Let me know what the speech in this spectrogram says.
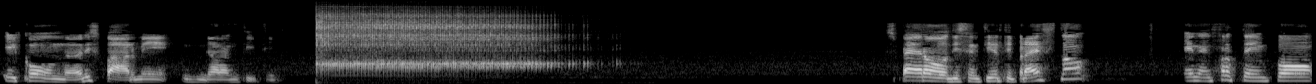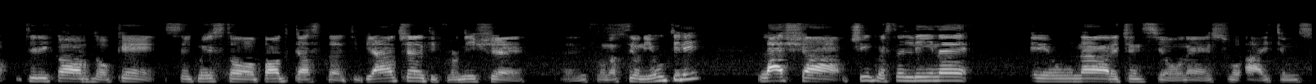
e con risparmi garantiti. Spero di sentirti presto e nel frattempo ti ricordo che se questo podcast ti piace, ti fornisce eh, informazioni utili, lascia 5 stelline e una recensione su iTunes.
